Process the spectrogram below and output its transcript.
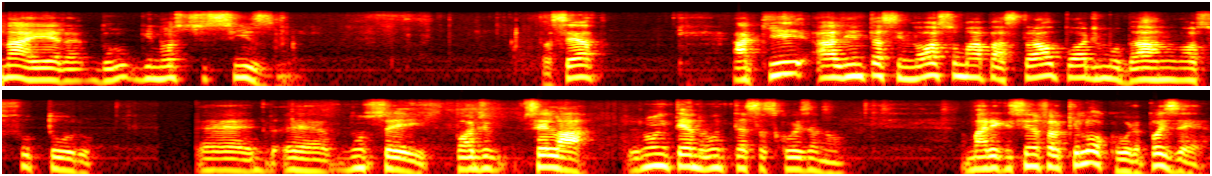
na era do gnosticismo. Tá certo? Aqui a Aline está assim: nosso mapa astral pode mudar no nosso futuro. É, é, não sei, pode, sei lá. Eu não entendo muito dessas coisas, não. Maria Cristina fala: que loucura. Pois é,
